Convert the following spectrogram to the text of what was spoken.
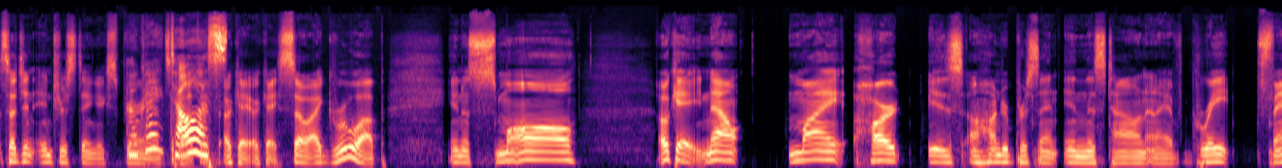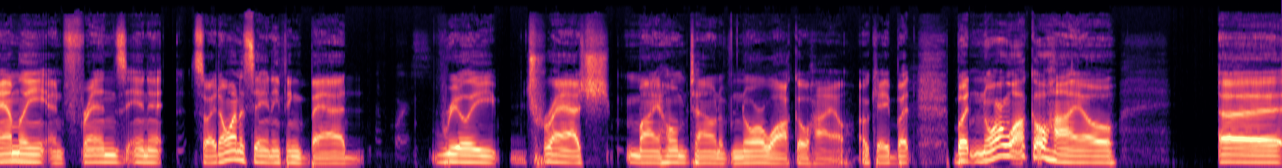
such an interesting experience. Okay, tell about this. us. Okay, okay. So I grew up in a small. Okay, now my heart is hundred percent in this town, and I have great family and friends in it. So I don't want to say anything bad. Really trash my hometown of Norwalk, Ohio. Okay, but but Norwalk, Ohio. Uh,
